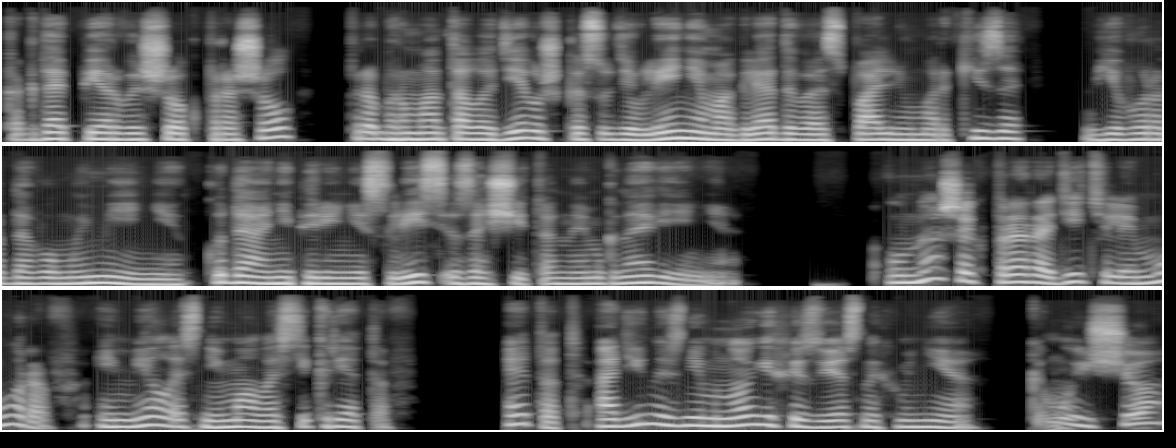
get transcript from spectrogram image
Когда первый шок прошел, пробормотала девушка с удивлением, оглядывая спальню маркиза в его родовом имении, куда они перенеслись за считанные мгновения. У наших прародителей Моров имелось немало секретов. Этот — один из немногих известных мне. Кому еще?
